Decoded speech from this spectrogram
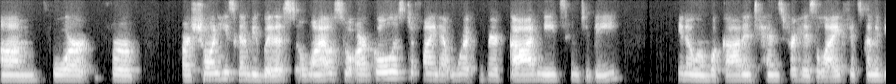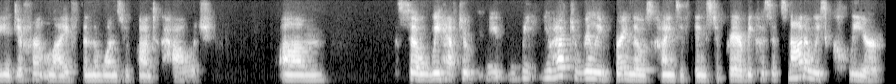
um, for for our Sean, he's going to be with us a while. So our goal is to find out where, where God needs him to be you know, and what God intends for his life. It's going to be a different life than the ones who've gone to college. Um, so we have to you, we, you have to really bring those kinds of things to prayer because it's not always clear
